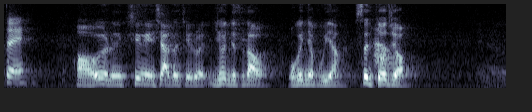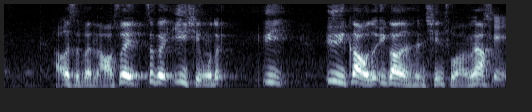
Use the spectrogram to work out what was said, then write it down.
对。好，我有人先给你下这结论，以后你就知道我跟人家不一样。剩多久？好，二十分了啊！所以这个疫情我都预预告，我都预告的很清楚啊。你看，是。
